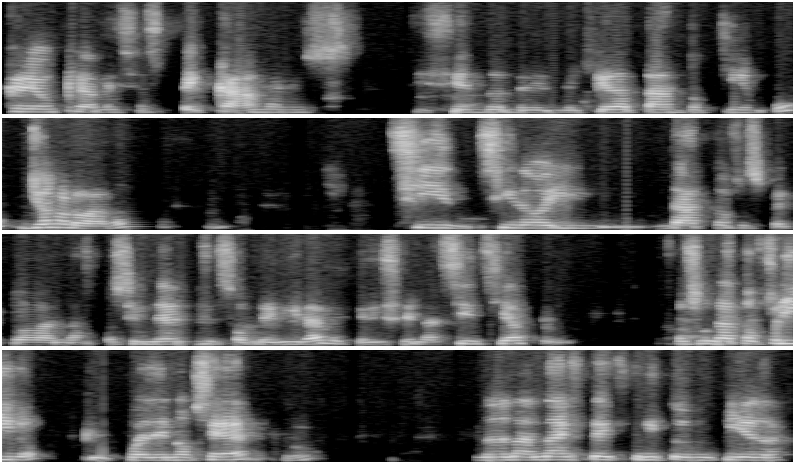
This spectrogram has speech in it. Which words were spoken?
creo que a veces pecamos diciéndole, le queda tanto tiempo. Yo no lo hago. Sí, sí doy datos respecto a las posibilidades de sobrevida, lo que dice la ciencia, pero es un dato frío que puede no ser, ¿no? Nada, nada está escrito en piedra.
